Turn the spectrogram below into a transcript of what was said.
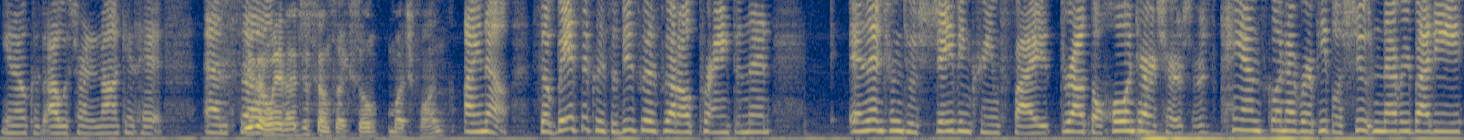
you know, because I was trying to not get hit. And so Either way, that just sounds like so much fun. I know. So basically, so these guys got all pranked, and then and then turned into a shaving cream fight throughout the whole entire church. There's cans going everywhere, people shooting everybody,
